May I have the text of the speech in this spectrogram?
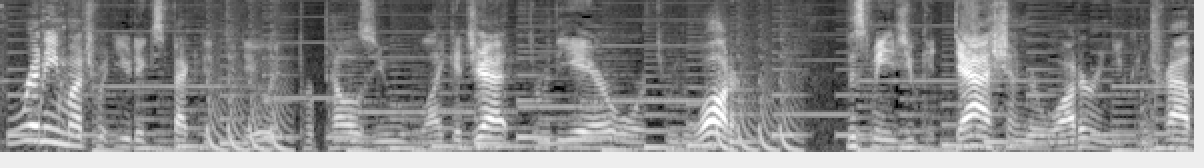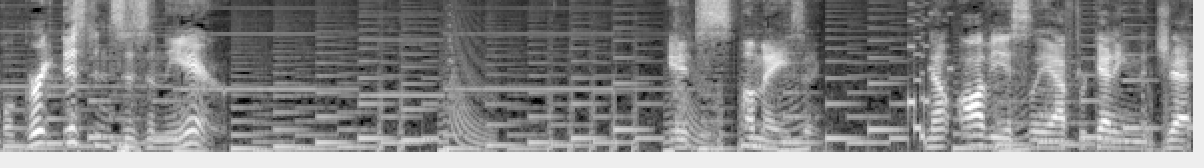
pretty much what you'd expect it to do. It propels you like a jet through the air or through the water. This means you can dash underwater and you can travel great distances in the air. It's amazing. Now, obviously, after getting the Jet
